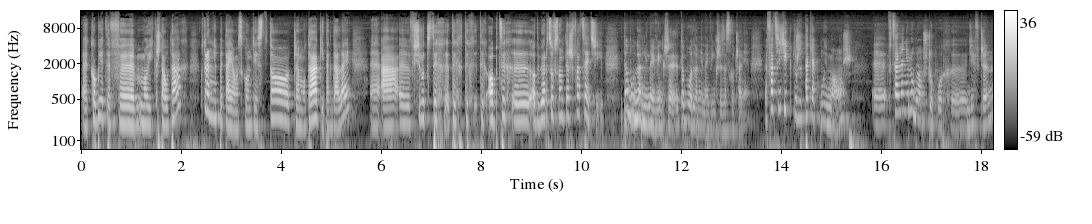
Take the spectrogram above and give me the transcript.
e, kobiety w e, moich kształtach, które mnie pytają, skąd jest to, czemu tak i tak dalej. E, A wśród tych, tych, tych, tych obcych odbiorców są też faceci. I to, był dla mnie największe, to było dla mnie największe zaskoczenie. Faceci, którzy tak jak mój mąż, wcale nie lubią szczupłych e, dziewczyn.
